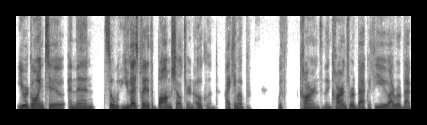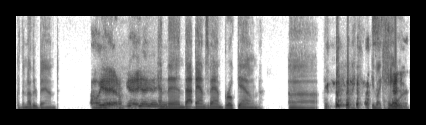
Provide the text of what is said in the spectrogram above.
You were going to, and then so you guys played at the bomb shelter in Oakland. I came up with Carnes, and then Carnes rode back with you. I rode back with another band, Oh yeah, yeah, yeah, yeah. yeah. and then that band's van broke down, uh, like in like Hayward,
